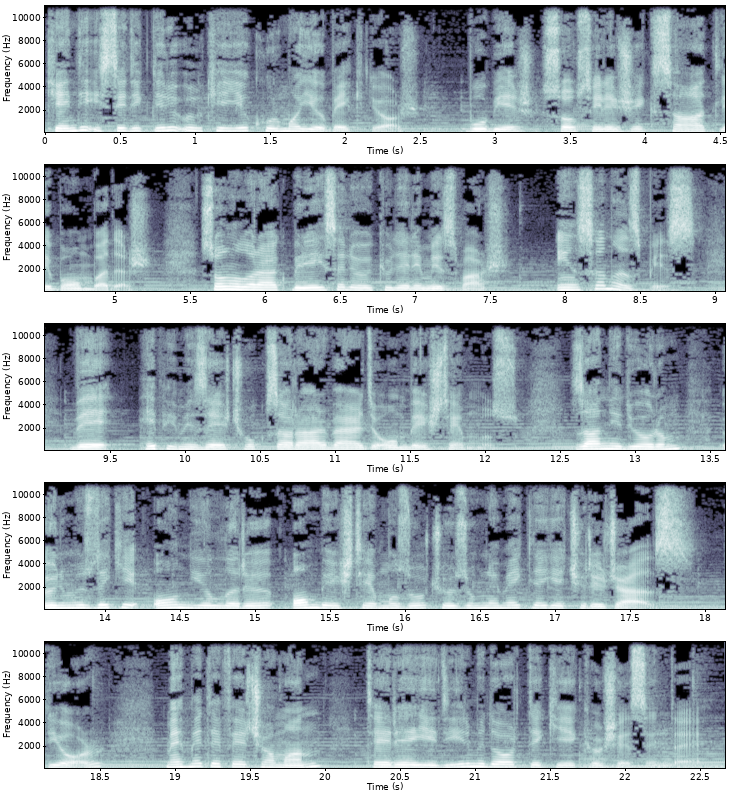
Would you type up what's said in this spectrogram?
kendi istedikleri ülkeyi kurmayı bekliyor. Bu bir sosyolojik saatli bombadır. Son olarak bireysel öykülerimiz var. İnsanız biz ve hepimize çok zarar verdi 15 Temmuz. Zannediyorum önümüzdeki 10 yılları 15 Temmuz'u çözümlemekle geçireceğiz, diyor Mehmet Efe Çaman TR724'deki köşesinde.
